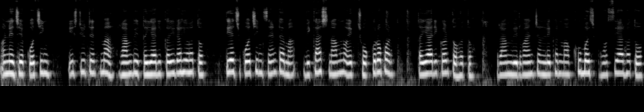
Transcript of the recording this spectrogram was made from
અને જે કોચિંગ ઇન્સ્ટિટ્યૂટમાં રામવીર તૈયારી કરી રહ્યો હતો તે જ કોચિંગ સેન્ટરમાં વિકાસ નામનો એક છોકરો પણ તૈયારી કરતો હતો. રામવીર વાંચન લેખનમાં ખૂબ જ હોશિયાર હતો.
